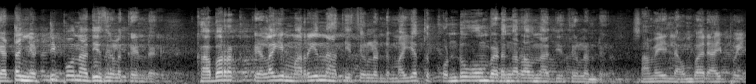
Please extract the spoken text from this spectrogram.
കേട്ട ഞെട്ടിപ്പോന്ന അതീതികളൊക്കെ ഉണ്ട്. ഖബറൊക്കെ ഇളകി മറിയുന്ന ഹദീസുകളുണ്ട്. മയ്യത്ത് കൊണ്ടുപോകുമ്പോൾ ഇടങ്ങറാവുന്ന ഹദീസുകളുണ്ട്. സമയമില്ല. ഒമ്പതരായിപ്പോയി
